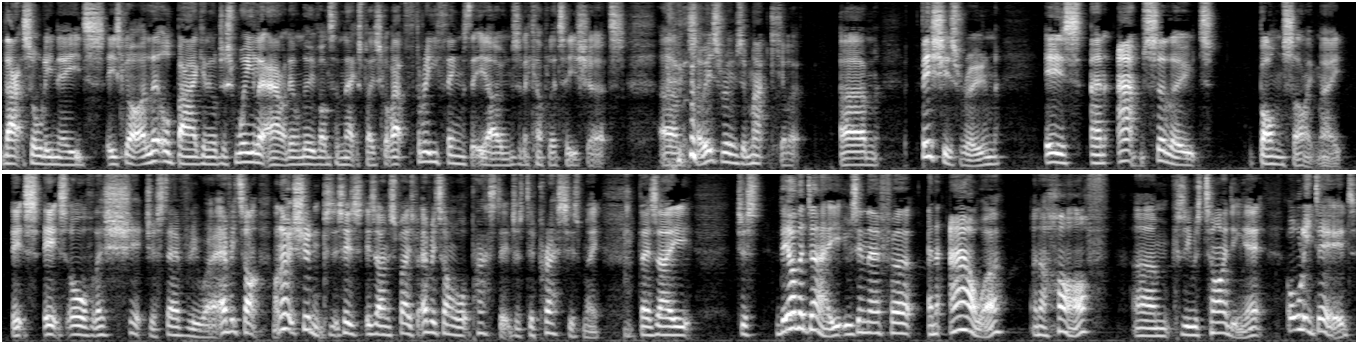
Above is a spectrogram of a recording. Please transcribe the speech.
that's all he needs. He's got a little bag and he'll just wheel it out and he'll move on to the next place. He's got about three things that he owns and a couple of t-shirts. Um, so his room's immaculate. Um, Bish's room is an absolute bomb site, mate. It's it's awful. There's shit just everywhere. Every time I know it shouldn't because it's his, his own space, but every time I walk past it, it just depresses me. There's a just the other day he was in there for an hour and a half because um, he was tidying it. All he did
